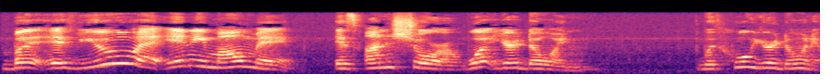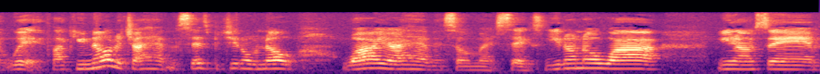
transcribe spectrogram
But if you at any moment is unsure of what you're doing with who you're doing it with. Like you know that y'all having sex, but you don't know why y'all having so much sex. You don't know why, you know what I'm saying,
